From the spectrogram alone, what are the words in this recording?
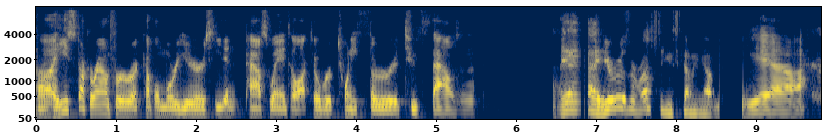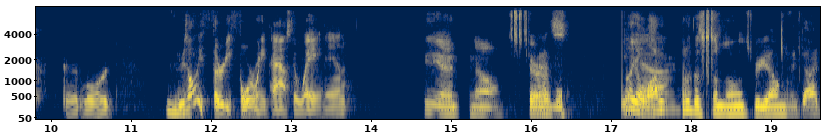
Uh, he stuck around for a couple more years. He didn't pass away until October 23rd of 2000. yeah, Heroes of Wrestling is coming up. Yeah, good lord. He was only 34 when he passed away, man. Yeah, no, it's terrible. That's- I feel like a lot of, a lot of the Samoans were young when they died.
